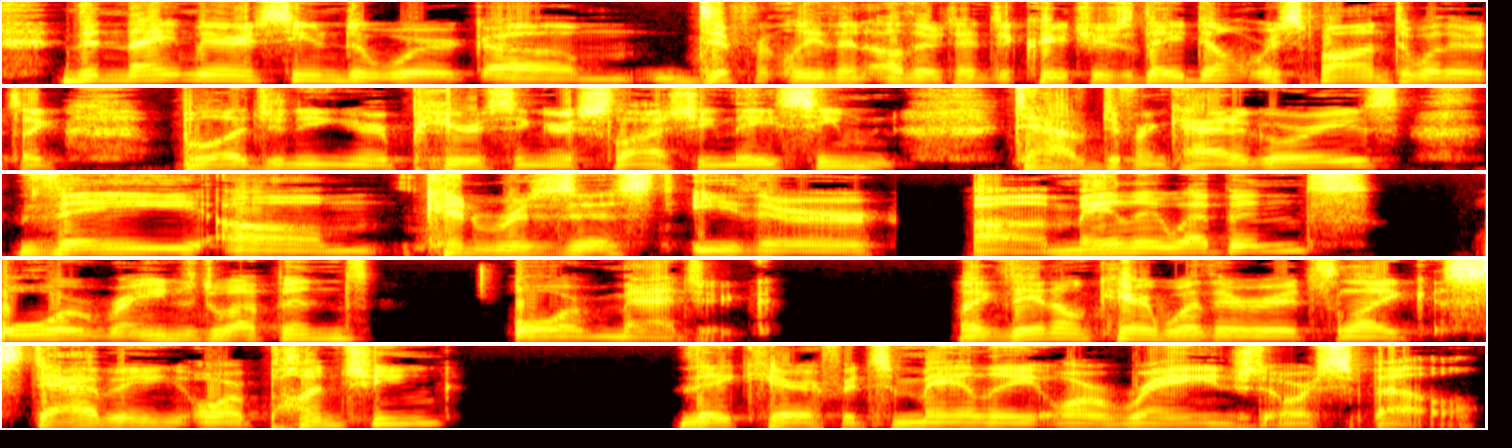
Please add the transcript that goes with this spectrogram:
the nightmares seem to work um, differently than other types of creatures. They don't respond to whether it's like bludgeoning or piercing or slashing. They seem to have different categories. They um, can resist either uh, melee weapons or ranged weapons or magic. Like they don't care whether it's like stabbing or punching. They care if it's melee or ranged or spell.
